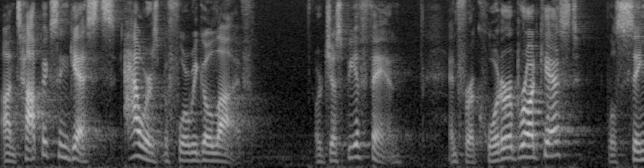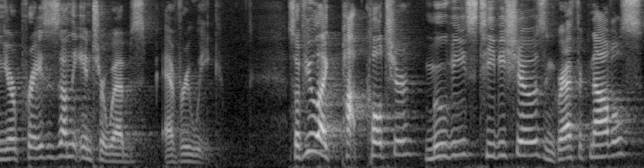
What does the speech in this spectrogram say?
on topics and guests hours before we go live. Or just be a fan, and for a quarter of a broadcast, we'll sing your praises on the interwebs every week. So if you like pop culture, movies, TV shows, and graphic novels,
